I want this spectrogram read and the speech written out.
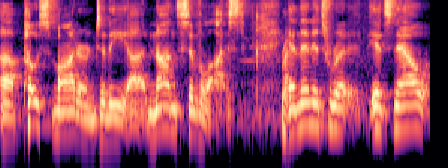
uh, postmodern, to the uh, non-civilized, Right. and then it's re- it's now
